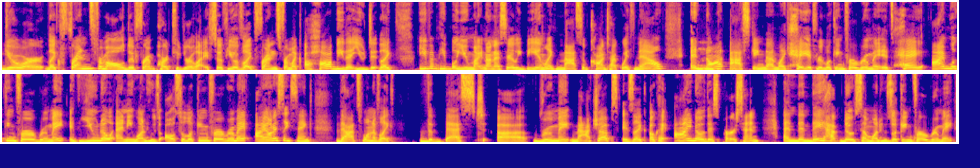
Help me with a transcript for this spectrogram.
your like friends from all different parts of your life. So if you have like friends from like a hobby that you did like even people you might not necessarily be in like massive contact with now and Mhm. not asking them like hey if you're looking for a roommate it's hey I'm looking for a roommate if you know anyone who's also looking for a roommate I honestly think that's one of like the best uh roommate matchups is like okay I know this person and then they have know someone who's looking for a roommate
